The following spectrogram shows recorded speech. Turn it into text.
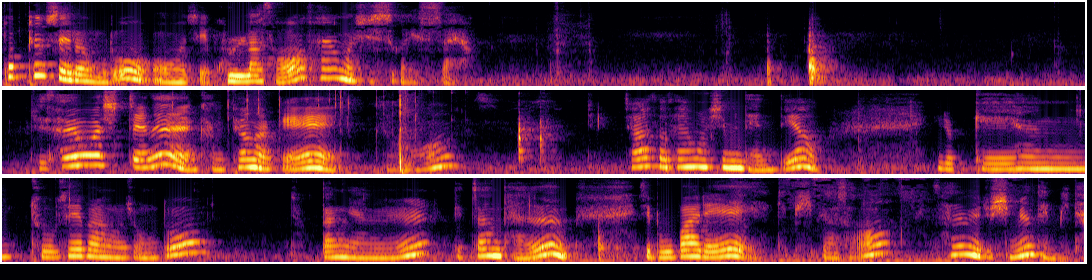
퍼퓸 세럼으로 어 이제 골라서 사용하실 수가 있어요. 사용하실 때는 간편하게 어 짜서 사용하시면 되는데요. 이렇게 한 두세 방울 정도 적당량을 이렇게 짠 다음 이제 모발에 이렇게 비벼서 사용해 주시면 됩니다.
